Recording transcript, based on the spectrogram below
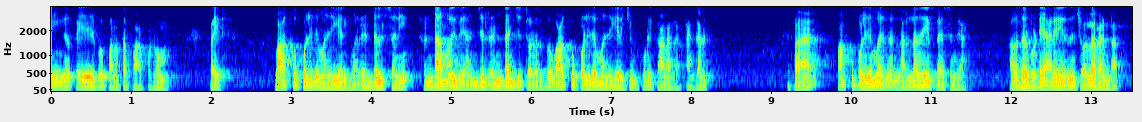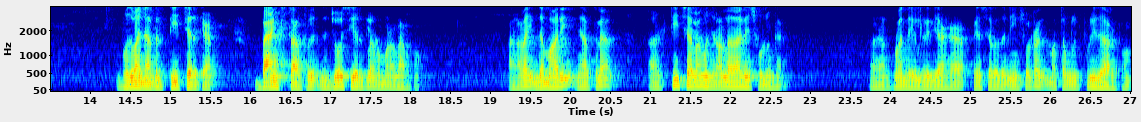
நீங்கள் கையிருப்பு பணத்தை பார்க்கணும். ரைட் வாக்குப்பொழிதம் அதிகரிக்கும். ரெண்டல் சனி ரெண்டாம் அதிபதி அஞ்சு ரெண்டு அஞ்சு தொடர்பு. வாக்குப்பொழிதம் அதிகரிக்கும் கூடிய காலகட்டங்கள். இப்போ வாக்குப்பொழிதம் அதிகம் நல்லதே பேசுங்க. அவசரப்பட்டு யாரையும் எதுவும் சொல்ல வேண்டாம். பொதுவாக இந்த நேரத்தில் டீச்சருக்கு பேங்க் ஸ்டாஃபு இந்த ஜோசியருக்குலாம் ரொம்ப நல்லாயிருக்கும். அதனால் இந்த மாதிரி நேரத்தில் டீச்சர்லாம் கொஞ்சம் நல்லதாகவே சொல்லுங்கள் குழந்தைகள் ரீதியாக பேசுகிறது நீங்கள் சொல்கிற மற்றவங்களுக்கு புரிதாக இருக்கும்.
